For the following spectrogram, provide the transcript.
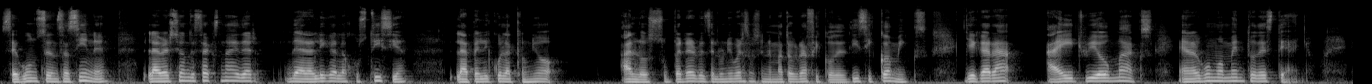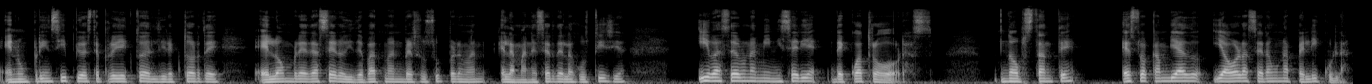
Según Sensacine, la versión de Zack Snyder de la Liga de la Justicia, la película que unió a los superhéroes del universo cinematográfico de DC Comics, llegará a HBO Max en algún momento de este año. En un principio, este proyecto del director de El hombre de acero y de Batman vs. Superman, El amanecer de la justicia, iba a ser una miniserie de cuatro horas. No obstante, esto ha cambiado y ahora será una película,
